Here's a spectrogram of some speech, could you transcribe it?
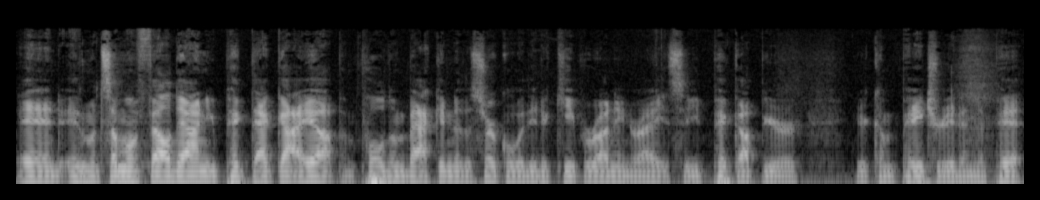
and and when someone fell down, you picked that guy up and pulled him back into the circle with you to keep running, right? So you'd pick up your your compatriot in the pit.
